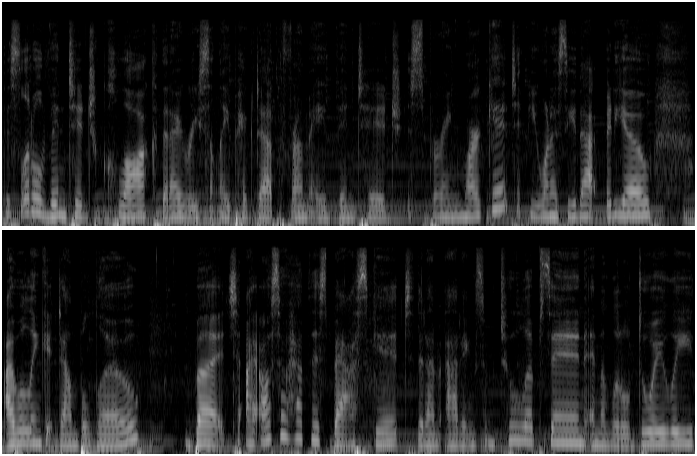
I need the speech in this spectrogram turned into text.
this little vintage clock that I recently picked up from a vintage spring market. If you want to see that video, I will link it down below. But I also have this basket that I'm adding some tulips in and a little doily,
